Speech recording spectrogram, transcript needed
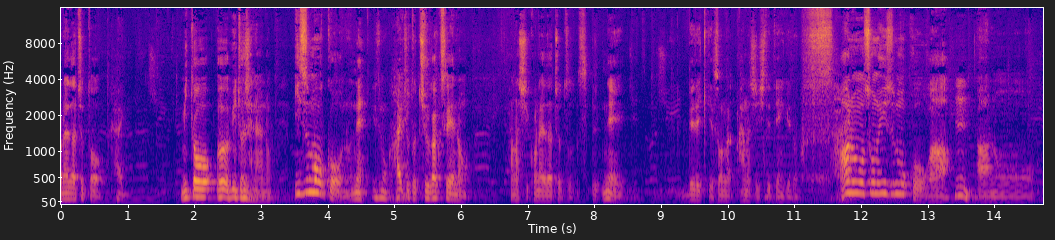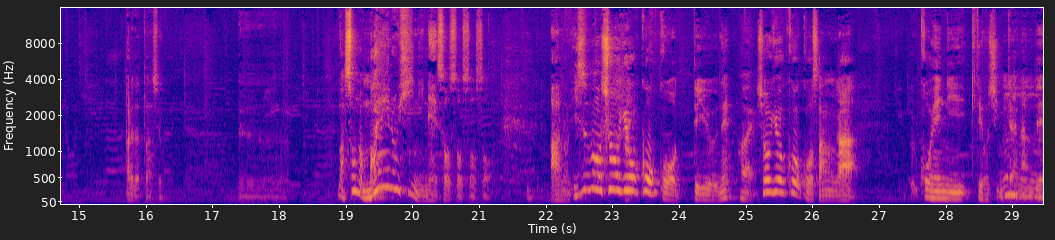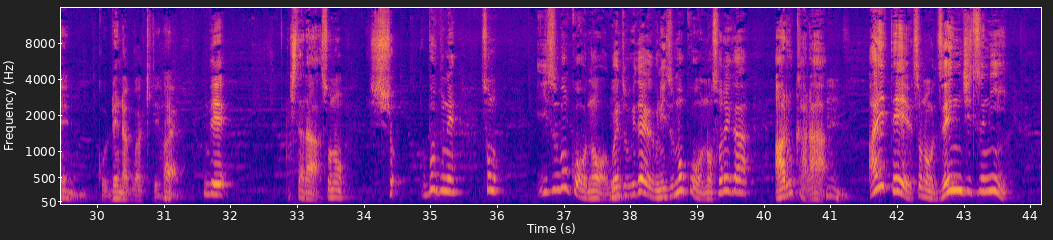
この間ちょっとはい。水戸うん水戸じゃないあの出雲校のね出雲校はい。ちょっと中学生の話この間ちょっとね出てきてそんな話しててんけど、あのその出雲校が、うん。あのあれだったんですよ。まあその前の日にねそうそうそうそう。あの出雲商業高校っていうね、はい。商業高校さんが公演に来てほしいみたいなんでうんこう連絡が来てね、はい。で来たらそのしょ僕ねその出雲校の五円福大学の出雲校のそれがあるから、ん。あえてその前日に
